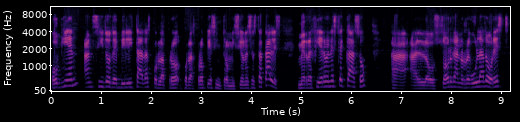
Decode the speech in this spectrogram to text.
o bien han sido debilitadas por, la por las propias intromisiones estatales. Me refiero en este caso a, a los órganos reguladores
